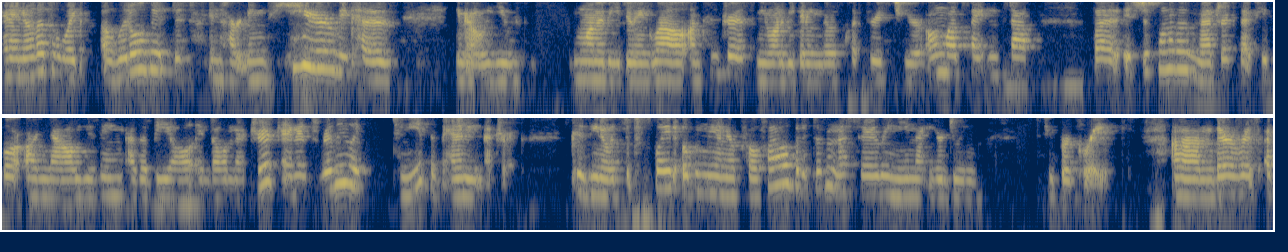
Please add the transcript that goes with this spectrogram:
And I know that's a, like a little bit disheartening to hear because, you know, you want to be doing well on Pinterest and you want to be getting those click throughs to your own website and stuff. But it's just one of those metrics that people are now using as a be all end all metric. And it's really like, to me, it's a vanity metric because, you know, it's displayed openly on your profile, but it doesn't necessarily mean that you're doing super great. Um, there was a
